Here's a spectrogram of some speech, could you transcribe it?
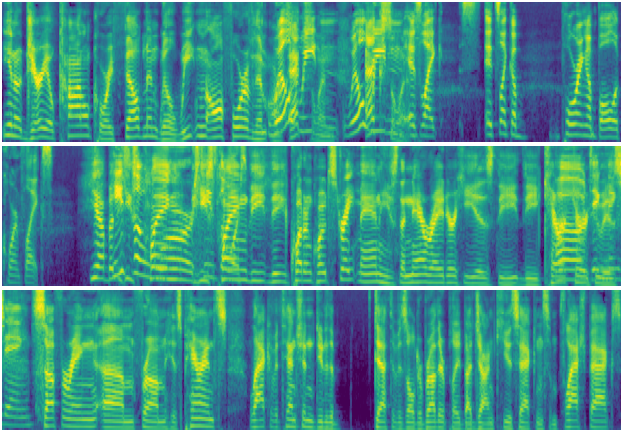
You know, Jerry O'Connell, Corey Feldman, Wil Wheaton, all four of them are Will excellent. Wheaton. Will Excellent. Wheaton is like it's like a pouring a bowl of cornflakes. Yeah, but He's he's, the playing. worst. He's, He's the playing worst. the, the quote unquote straight man. He's the narrator. He is the the character Oh, ding, who ding, is ding. suffering um, from his parents' lack of attention due to the death of his older brother, played by John Cusack, and some flashbacks.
